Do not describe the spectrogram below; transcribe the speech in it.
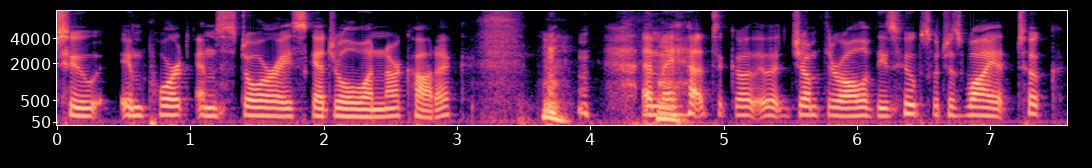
to import and store a Schedule One narcotic, and they had to go uh, jump through all of these hoops, which is why it took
